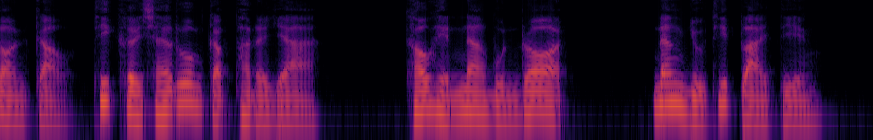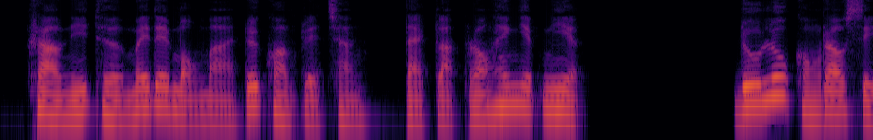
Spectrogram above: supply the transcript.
นอนเก่าที่เคยใช้ร่วมกับภรรยา เขาเห็นนางบุญรอด นั่งอยู่ที่ปลายเตียง คราวนี้เธอไม่ได้มองมาด้วยความเกลียดชัง แต่กลับร้องให้เงียบ ดูลูกของเราสิ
